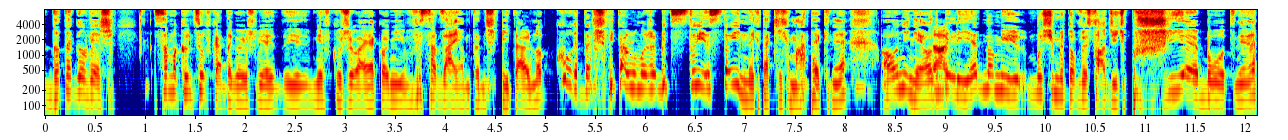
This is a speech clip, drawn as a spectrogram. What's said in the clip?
Do tego, wiesz, sama końcówka tego już mnie, mnie wkurzyła, jak oni wysadzają ten szpital. No kurde, w szpitalu może być sto, sto innych takich matek, nie? A oni nie, odbyli jedną i musimy to wysadzić. Psz, jebut, nie?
